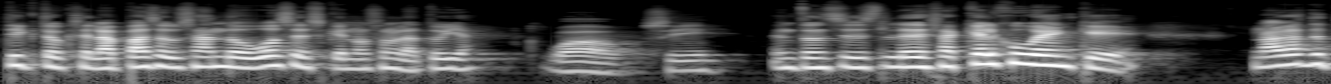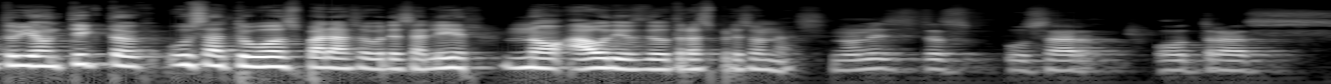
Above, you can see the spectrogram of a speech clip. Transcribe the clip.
TikTok se la pasa usando voces que no son la tuya. Wow, sí. Entonces le saqué el juego en que no hagas de tuya un TikTok, usa tu voz para sobresalir, no audios de otras personas. No necesitas usar otras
